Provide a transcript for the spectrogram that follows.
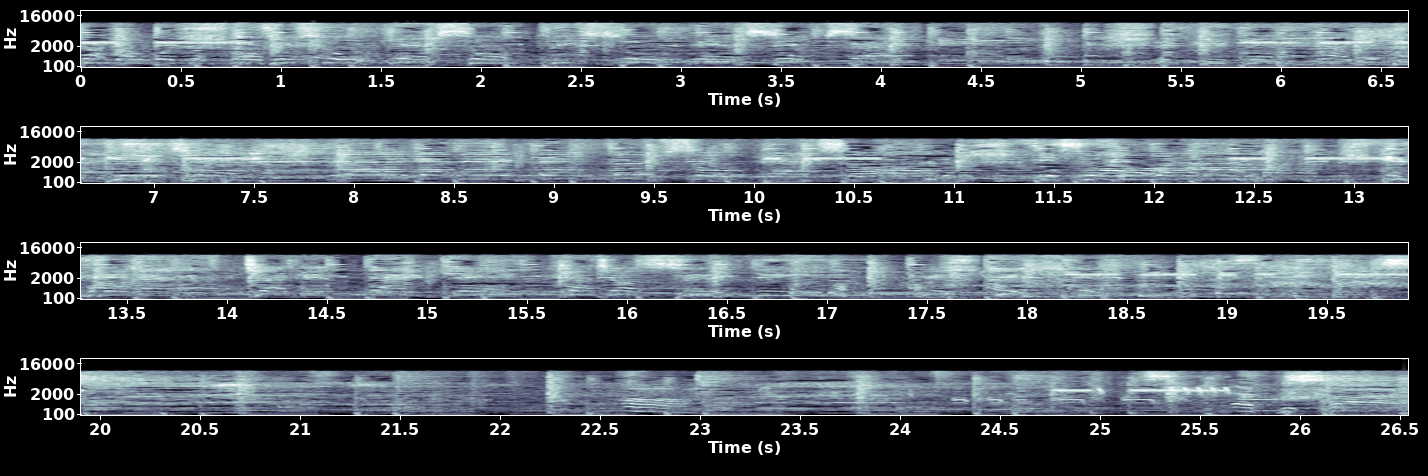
차가워졌어 계속 속에서 이소와 그대는 작은 날개 가졌으니 Epic high.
